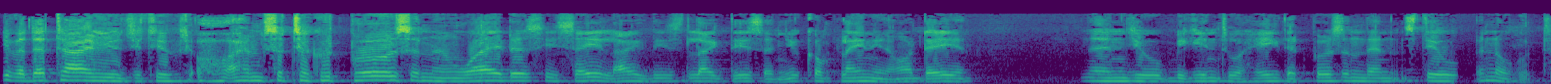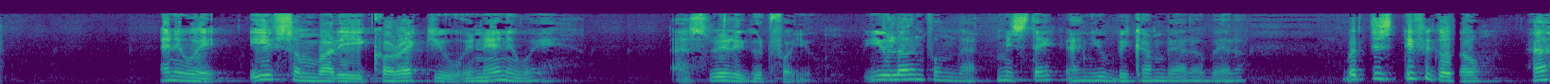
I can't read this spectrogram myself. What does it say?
If at that time you just oh, I'm such a good person, and why does he say like this, like this, and you complaining all day, and then you begin to hate that person, then still uh, no good. Anyway, if somebody correct you in any way, that's really good for you. You learn from that mistake and you become better, better. But it's difficult though, huh?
